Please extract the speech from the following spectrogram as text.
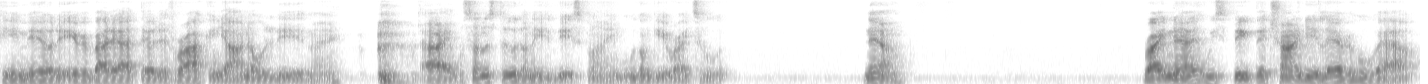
PML to everybody out there that's rocking, y'all know what it is, man. Alright, what's understood don't need to be explained, but we're going to get right to it. Now, right now, as we speak, they're trying to get Larry Hoover out.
